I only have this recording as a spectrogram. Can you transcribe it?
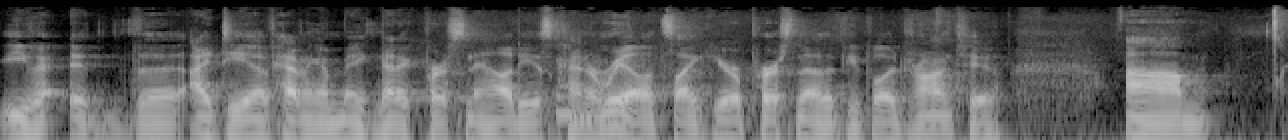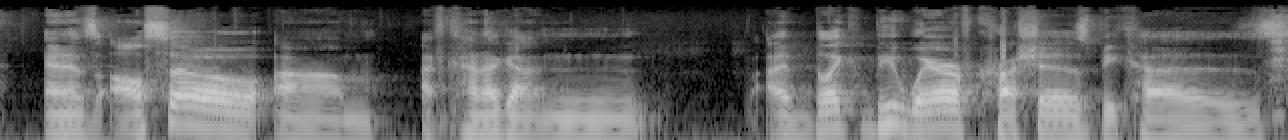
you it- the idea of having a magnetic personality is kind of real. It's like you're a person that other people are drawn to, um, and it's also um, I've kind of gotten I like beware of crushes because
